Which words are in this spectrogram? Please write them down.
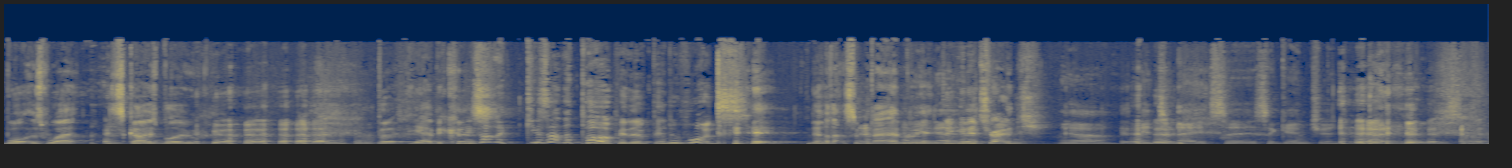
Water's wet. Sky's blue. but yeah, Is because that the is that the Pope in the in the woods? no, that's a bear. I mean, mate. yeah. Digging a trench. Yeah, internet. It's a it's a game changer. It's, uh,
